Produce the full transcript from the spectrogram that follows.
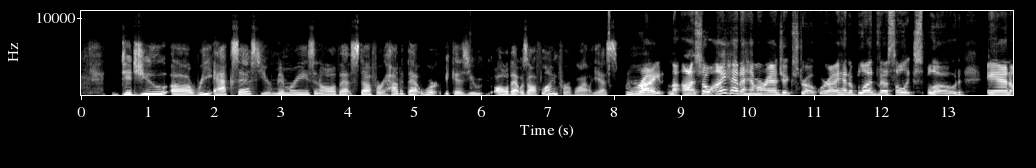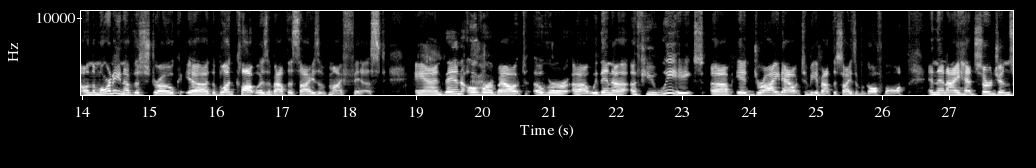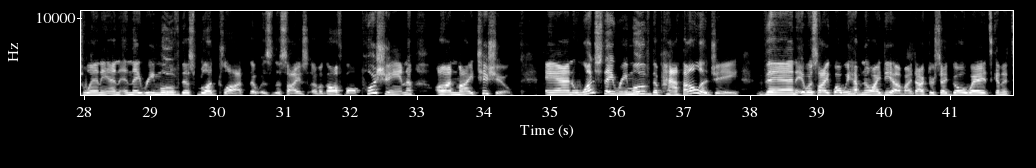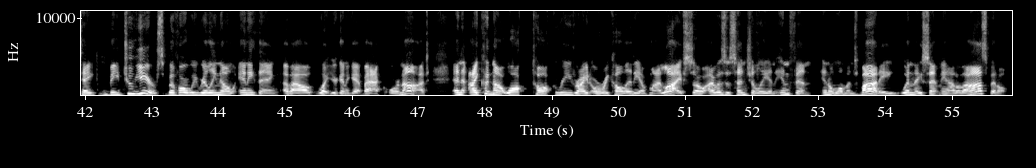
Did you uh, re-access your memories and all of that stuff, or how did that work? Because you all of that was offline for a while. Yes. Right. Uh, so I had a hemorrhagic stroke where I had a blood vessel explode, and on the morning of the stroke, uh, the blood clot was about the size of my fist, and then over about over uh, within a, a, few weeks um, it dried out to be about the size of a golf ball and then i had surgeons went in and they removed this blood clot that was the size of a golf ball pushing on my tissue and once they removed the pathology, then it was like, well, we have no idea. My doctor said, go away. It's going to take be two years before we really know anything about what you're going to get back or not. And I could not walk, talk, read, write, or recall any of my life. So I was essentially an infant in a woman's body when they sent me out of the hospital.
